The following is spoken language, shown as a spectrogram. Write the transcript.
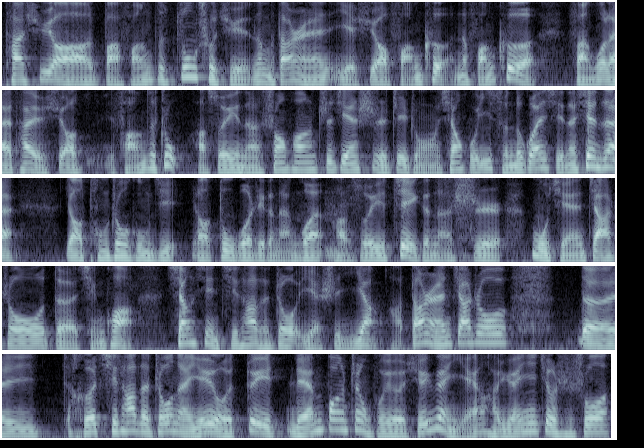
他需要把房子租出去，那么当然也需要房客，那房客反过来他也需要房子住啊。所以呢，双方之间是这种相互依存的关系。那现在要同舟共济，要度过这个难关啊。所以这个呢是目前加州的情况，相信其他的州也是一样啊。当然，加州。呃，和其他的州呢，也有对联邦政府有些怨言哈。原因就是说，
